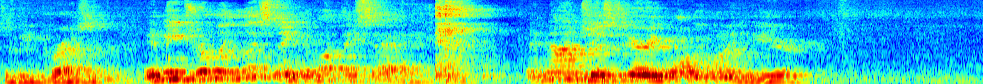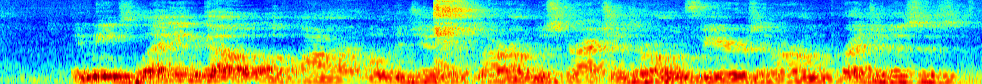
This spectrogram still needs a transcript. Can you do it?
to be present. It means really listening to what they say and not just hearing what we want to hear. It means letting go of our own agendas, our own distractions, our own fears, and our own prejudices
